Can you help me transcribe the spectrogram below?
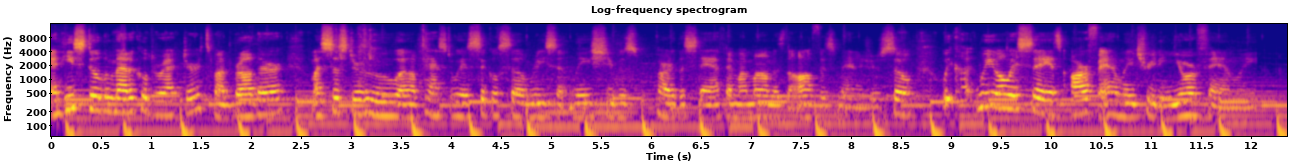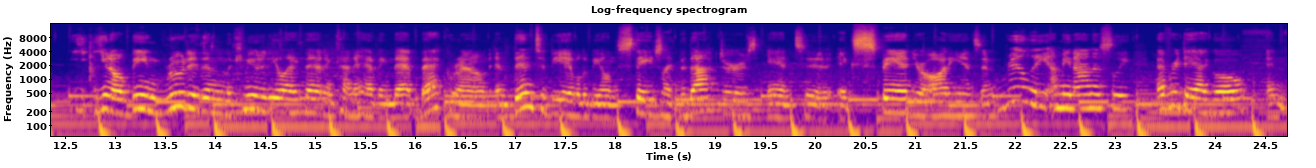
And he's still the medical director. It's my brother, my sister who uh, passed away of sickle cell recently. She was part of the staff, and my mom is the office manager. So we, we always say it's our family treating your family you know, being rooted in the community like that and kind of having that background, and then to be able to be on the stage like the doctors and to expand your audience. And really, I mean, honestly, every day I go and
